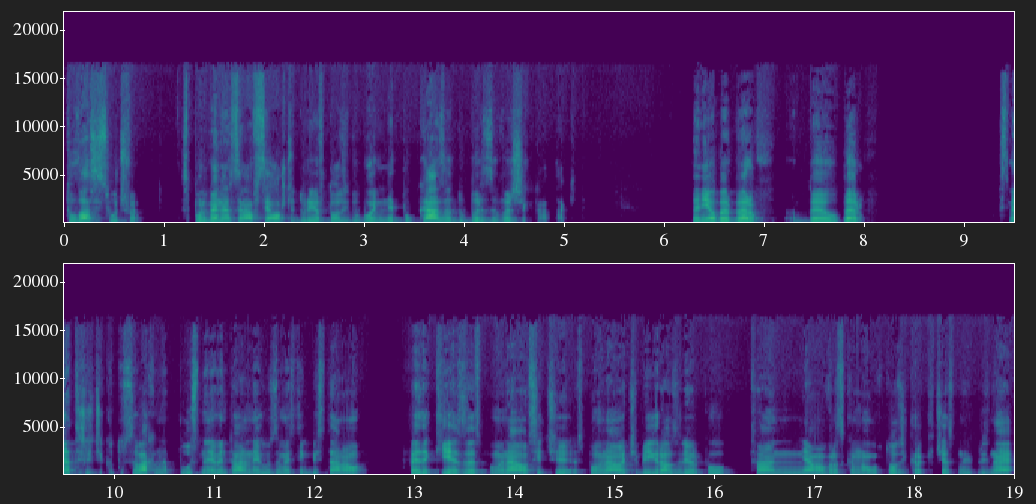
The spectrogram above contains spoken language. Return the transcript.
това се случва. Според мен Арсенал все още, дори в този добой, не показа добър завършек на атаките. Даниел Берберов, Белберов. Смяташ ли, че като Салах напусне, евентуално негов заместник би станал Феде Киеза. Споменава си, че, споменава, че би играл за Ливърпул. Това няма връзка много с този кръг и честно ви призная,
